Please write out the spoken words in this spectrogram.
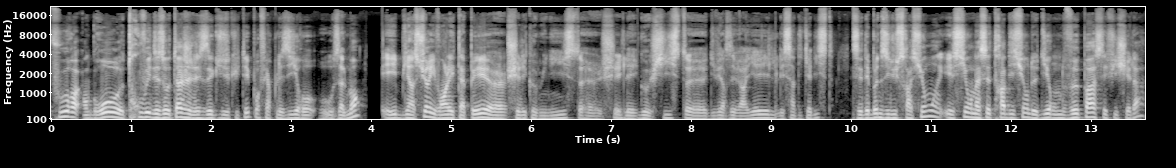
pour en gros trouver des otages et les exécuter pour faire plaisir aux, Allemands. Et bien sûr, ils vont aller taper euh, chez les communistes, euh, chez les gauchistes euh, divers et variés, les syndicalistes. C'est des bonnes illustrations. Et si on a cette tradition de dire on ne veut pas ces fichiers-là,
